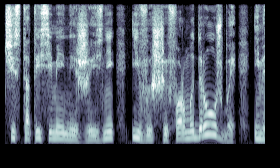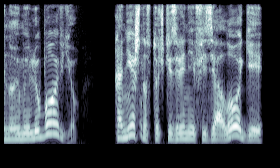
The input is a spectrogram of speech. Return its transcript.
чистоты семейной жизни и высшей формы дружбы, именуемой любовью. Конечно, с точки зрения физиологии,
